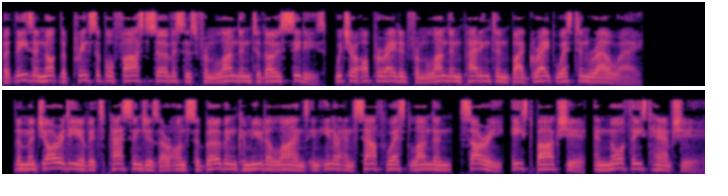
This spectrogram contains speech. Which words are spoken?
but these are not the principal fast services from London to those cities, which are operated from London Paddington by Great Western Railway. The majority of its passengers are on suburban commuter lines in inner and southwest London, Surrey, East Berkshire, and northeast Hampshire.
